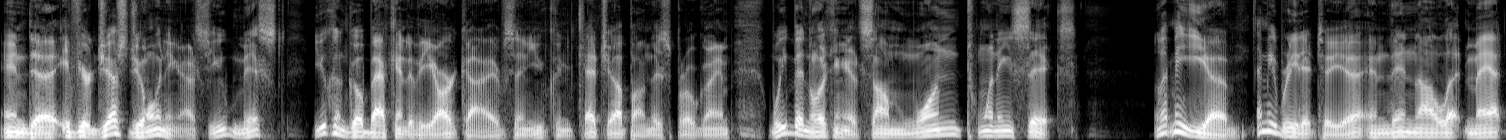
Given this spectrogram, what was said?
And uh, if you're just joining us, you missed. You can go back into the archives and you can catch up on this program. We've been looking at Psalm 126. Let me uh, let me read it to you, and then I'll let Matt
